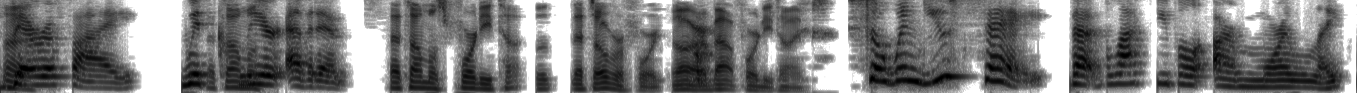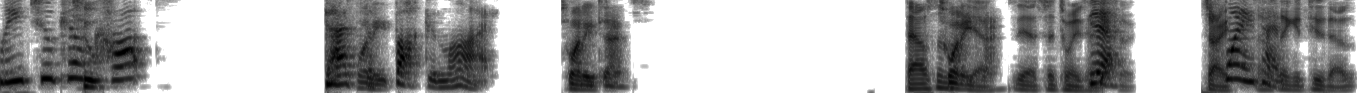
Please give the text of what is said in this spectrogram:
Huh. verify with That's clear evidence. that's almost 40 times. That's over 40, or about 40 times. So when you say that black people are more likely to kill To- cops, that's 20. a fucking lie. 20 times. Thousand? 20 yeah. times. Yeah, so 20 times. Yeah. Sorry. Sorry. 20 I was times. thinking 2,000.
